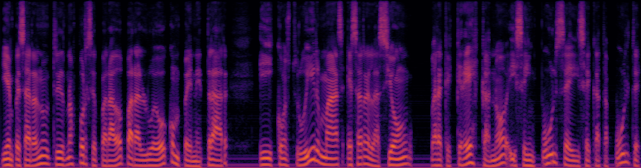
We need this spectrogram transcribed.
y empezar a nutrirnos por separado para luego compenetrar y construir más esa relación para que crezca, ¿no? Y se impulse y se catapulte.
